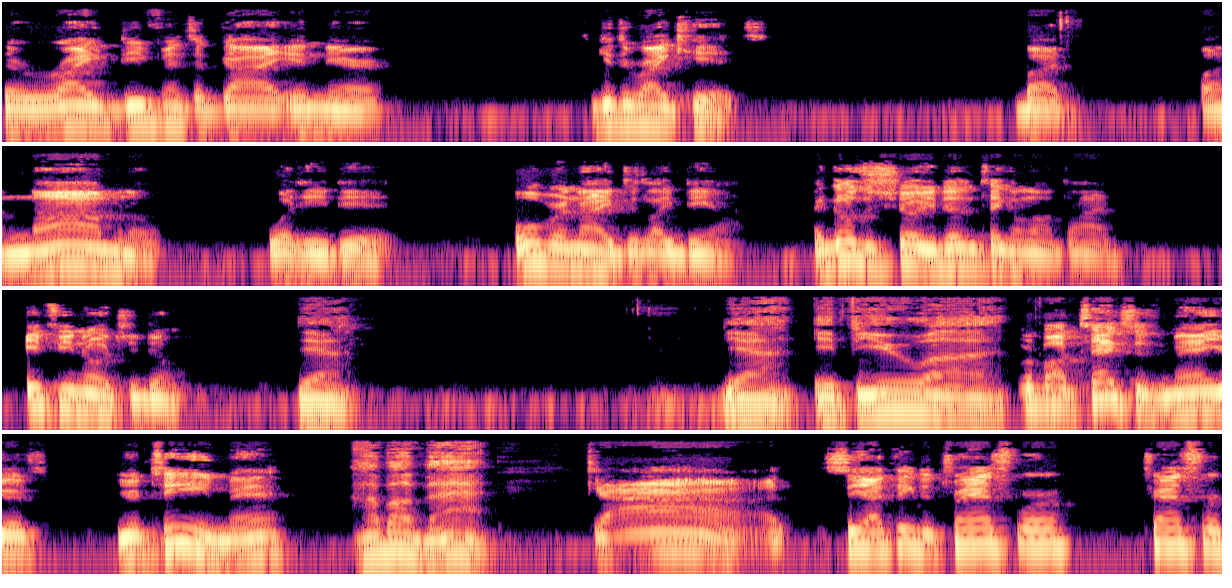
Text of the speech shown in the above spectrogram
the right defensive guy in there to get the right kids. But phenomenal what he did overnight, just like Deion. That goes to show you it doesn't take a long time if you know what you're doing. Yeah, yeah. If you, uh, What about Texas, man? Your your team, man. how about that? God. See, I think the transfer transfer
